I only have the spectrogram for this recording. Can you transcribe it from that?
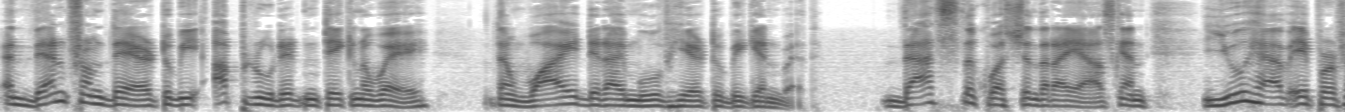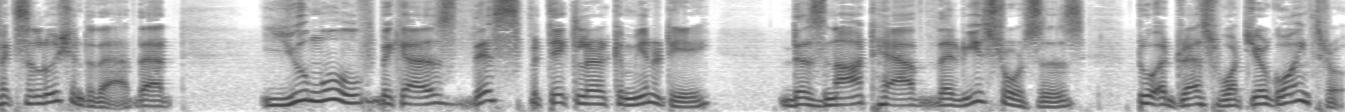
And then from there to be uprooted and taken away, then why did I move here to begin with? That's the question that I ask. And you have a perfect solution to that, that you move because this particular community does not have the resources to address what you're going through.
